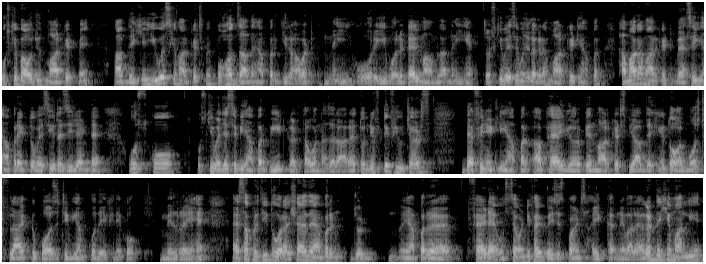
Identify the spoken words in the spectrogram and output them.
उसके बावजूद मार्केट में आप देखिए यूएस के मार्केट्स में बहुत ज़्यादा यहाँ पर गिरावट नहीं हो रही वॉलेटाइल मामला नहीं है। तो उसकी वजह से मुझे लग रहा है मार्केट यहाँ पर, हमारा मार्केट वैसे ही यहाँ पर एक तो वैसे ही रेजिलेंट है, उसको, उसकी वजह से भी यहाँ पर बीट करता हुआ नज़र आ रहा है। तो निफ्टी फ्यूचर्स डेफिनेटली यहाँ पर अप है यूरोपियन मार्केट्स भी आप देखेंगे तो ऑलमोस्ट फ्लैट टू पॉजिटिव ही हमको देखने को मिल रहे हैं। ऐसा प्रतीत हो रहा है, शायद यहाँ पर जो, यहाँ पर फेड है, वो 75 बेसिस पॉइंट्स हाइक करने वाला है। अगर देखिए, मान लिए,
